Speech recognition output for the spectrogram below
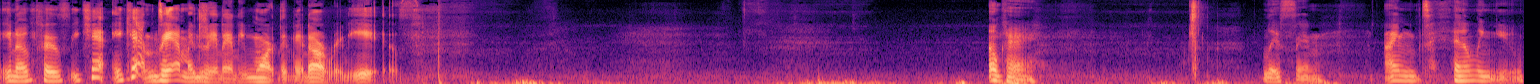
you know, cuz you can't you can't damage it any more than it already is. Okay. Listen, I'm telling you,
